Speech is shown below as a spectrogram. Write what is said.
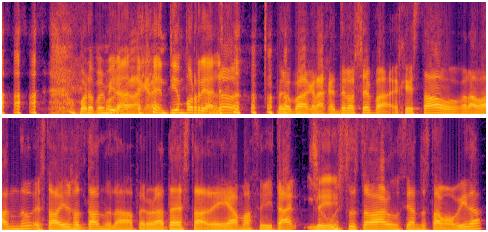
bueno, pues mira, en tiempo real. pero para que la gente lo sepa, es que he estado grabando, estaba yo soltando la perorata esta de Amazon y tal, y justo estaba anunciando esta movida.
